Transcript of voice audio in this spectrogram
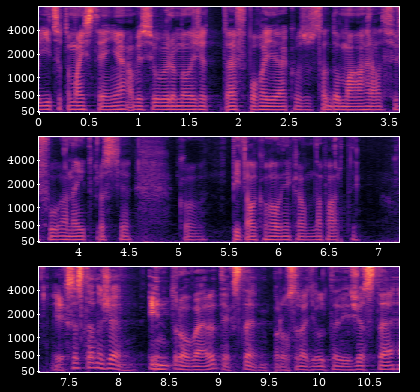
lidí, co to mají stejně, aby si uvědomili, že to je v pohodě jako zůstat doma, hrát FIFU a nejít prostě jako pít alkohol někam na party. Jak se stane, že introvert, jak jste prozradil tedy, že jste,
